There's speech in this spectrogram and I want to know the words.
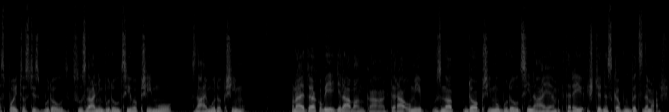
spojitosti s, budouc- s uznáním budoucího příjmu z nájmu do příjmu. Ona je to jakoby jediná banka, která umí uznat do příjmu budoucí nájem, který ještě dneska vůbec nemáš.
